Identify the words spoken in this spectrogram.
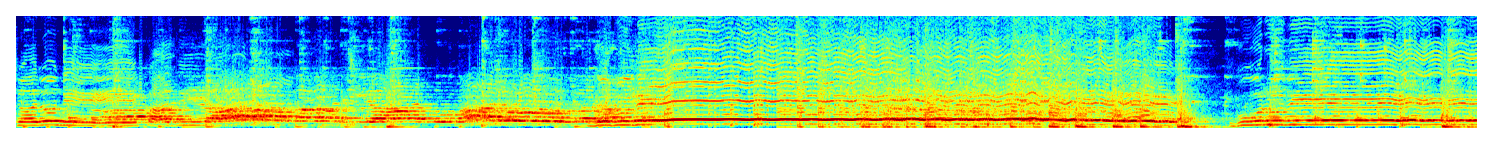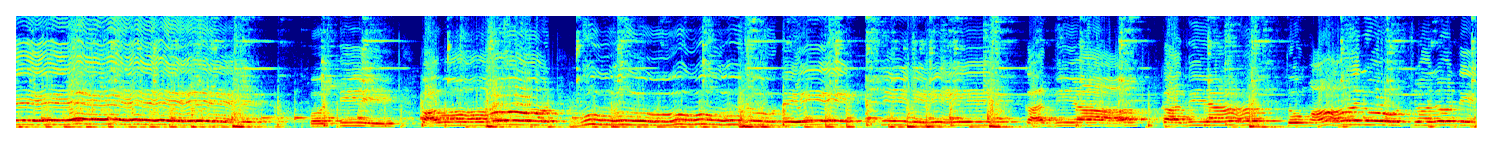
চরণে কাদিয়া গুরুরে কাদিয়া কাদিয়া তোমার চরণে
